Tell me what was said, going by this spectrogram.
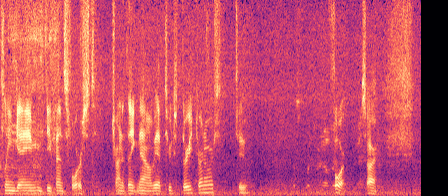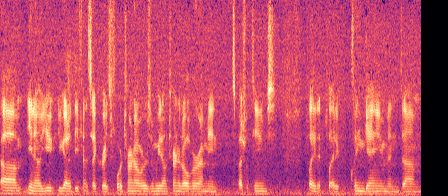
clean game. Defense forced. trying to think now. We have two, three turnovers, two, four. Sorry. Um, you know, you you got a defense that creates four turnovers and we don't turn it over. I mean, special teams played it played a clean game and um,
